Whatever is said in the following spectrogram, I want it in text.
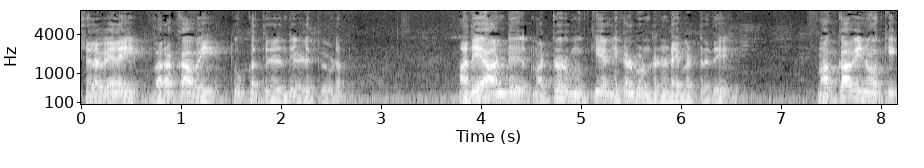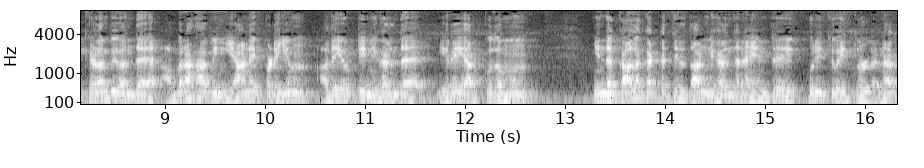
சில வேளை பரக்காவை தூக்கத்திலிருந்து எழுப்பிவிடும். அதே ஆண்டு மற்றொரு முக்கிய நிகழ்வொன்று நடைபெற்றது. மக்காவை நோக்கி கிளம்பி வந்த அபரஹாவின் யானைப்படையும் அதையொட்டி நிகழ்ந்த இறை அற்புதமும் இந்த காலகட்டத்தில் தான் நிகழ்ந்தன என்று குறித்து வைத்துள்ளனர்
